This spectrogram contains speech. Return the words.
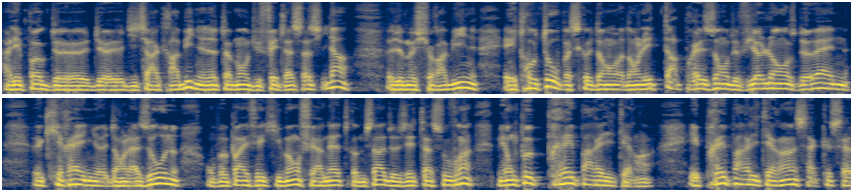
à l'époque de d'Isaac Rabin, et notamment du fait de l'assassinat de Monsieur Rabin, et trop tôt parce que dans, dans l'état présent de violence, de haine euh, qui règne dans la zone, on peut pas effectivement faire naître comme ça deux États souverains, mais on peut préparer le terrain. Et préparer le terrain, ça, ça,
